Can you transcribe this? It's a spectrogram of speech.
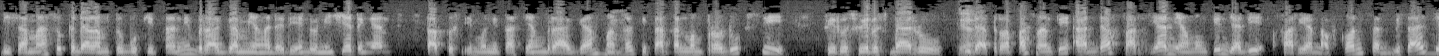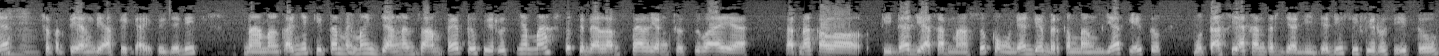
bisa masuk ke dalam tubuh kita ini beragam yang ada di Indonesia dengan status imunitas yang beragam, maka hmm. kita akan memproduksi virus-virus baru. Yeah. Tidak terlepas nanti ada varian yang mungkin jadi varian of concern. Bisa aja mm-hmm. seperti yang di Afrika itu. Jadi, nah makanya kita memang jangan sampai tuh virusnya masuk ke dalam sel yang sesuai ya. Karena kalau tidak dia akan masuk, kemudian dia berkembang biak, yaitu mutasi akan terjadi. Jadi si virus itu,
